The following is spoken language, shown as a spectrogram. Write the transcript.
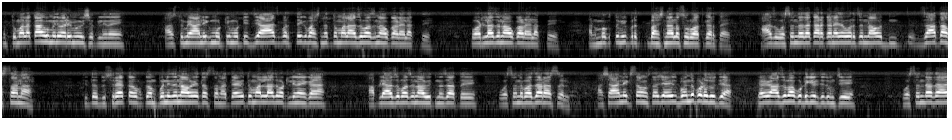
पण तुम्हाला का उमेदवारी मिळू शकली नाही? आज तुम्ही अनेक मोठी मोठी जे आज प्रत्येक भाषणात तुम्हाला आजोबाचं नाव काढायला लागते. वडिलाचं नाव काढायला लागते. आणि मग तुम्ही प्र भाषणाला सुरुवात करताय. आज वसंतदादा कारखान्यावरचं नाव जात असताना तिथं दुसऱ्या क कंपनीचं नाव येत असताना त्यावेळी तुम्हाला लाज वाटली नाही का? आपल्या आजोबाचं नाव इथनं जातं आहे वसंत बाजार असेल अशा अनेक संस्था ज्यावेळी बंद पडत होत्या त्यावेळी आजोबा कुठे गेलते तुमचे? वसंतदादा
